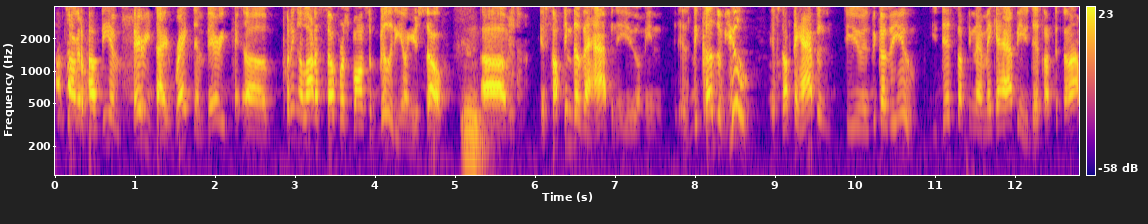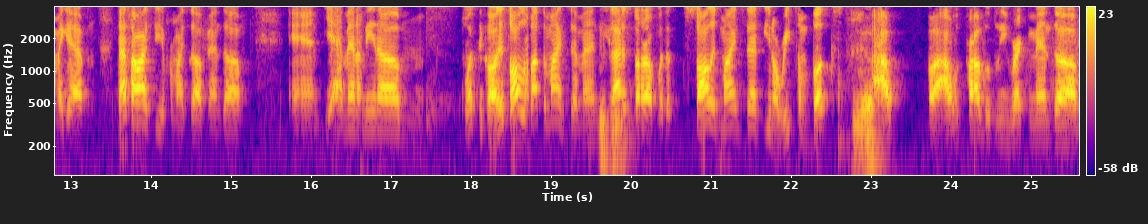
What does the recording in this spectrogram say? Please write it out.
I'm talking about being very direct and very uh, putting a lot of self responsibility on yourself. Mm. Um, if something doesn't happen to you, I mean, it's because of you. If something happens to you, it's because of you. You did something that make it happen. You did something to not make it happen. That's how I see it for myself. And um, and yeah, man. I mean, um, what's it called? It's all about the mindset, man. You got to start off with a solid mindset. You know, read some books. Yep. I, uh, I would probably recommend um,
